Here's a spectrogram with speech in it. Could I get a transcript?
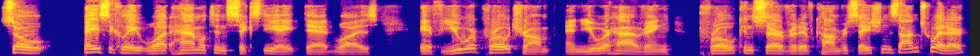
So basically, what Hamilton 68 did was if you were pro Trump and you were having pro conservative conversations on Twitter,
